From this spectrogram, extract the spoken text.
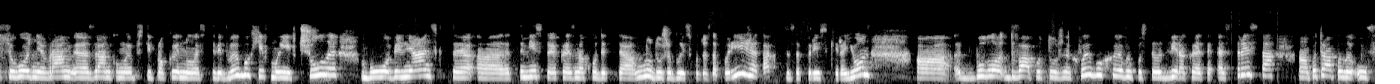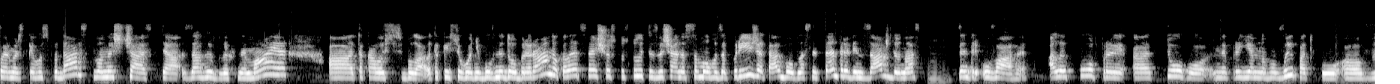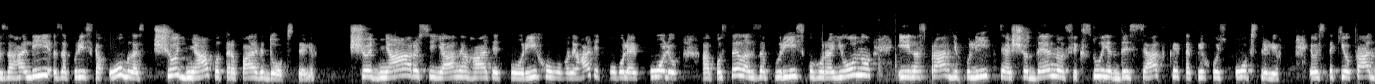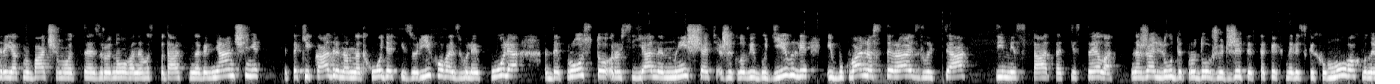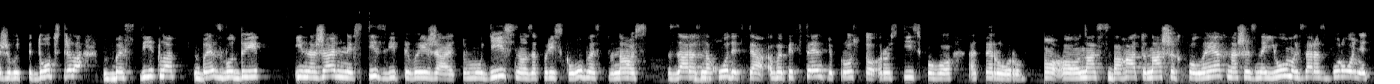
Сьогодні вран... е, зранку ми всі прокинулися від вибухів. Ми їх чули. Бо Вільнянськ це, е, це місто, яке знаходиться ну дуже близько до Запоріжжя. Так, це Запорізький район. А було два потужних вибухи. Випустили дві ракети С-300, а, потрапили у фермерське господарство. На щастя, загиблих немає. А така ось була такий сьогодні був недобрий ранок, але це що стосується звичайно самого Запоріжжя, так бо обласний центр він завжди у нас в центрі уваги. Але попри е, цього неприємного випадку, е, взагалі Запорізька область щодня потерпає від обстрілів. Щодня росіяни гатять по Оріхову, вони гатять по Гуляйполю, е, по селах Запорізького району. І насправді поліція щоденно фіксує десятки таких ось обстрілів. І ось такі кадри, як ми бачимо, це зруйноване господарство на Вільнянщині. Такі кадри нам надходять із Оріхова, із Гуляйполя, де просто росіяни нищать житлові будівлі і буквально стирають з лиця ці міста та ці села. На жаль, люди продовжують жити в таких нелюдських умовах. Вони живуть під обстріла без світла, без води. І на жаль, не всі звідти виїжджають. Тому дійсно Запорізька область вона ось зараз знаходиться в епіцентрі просто російського е, терору. У нас багато наших колег, наших знайомих зараз боронять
